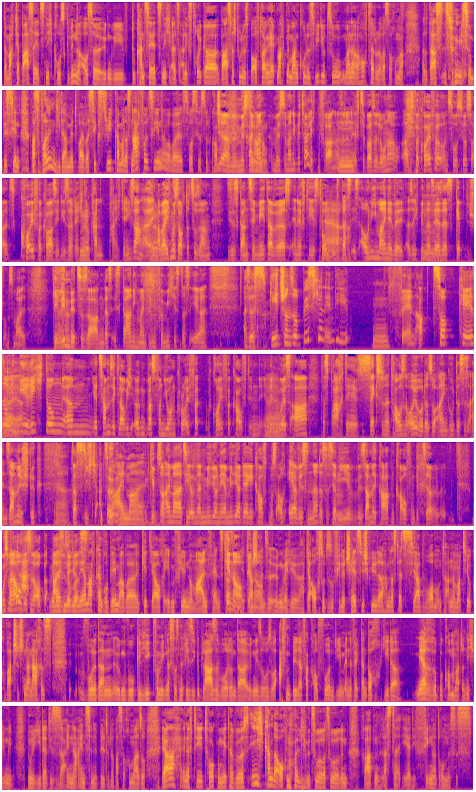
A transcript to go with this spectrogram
da macht ja Barca jetzt nicht groß Gewinne, außer irgendwie, du kannst ja jetzt nicht als Alex Troika Barca Studios beauftragen, hey, macht mir mal ein cooles Video zu meiner Hochzeit oder was auch immer. Also das ist für mich so ein bisschen, was wollen die damit? Weil bei Sixth Street kann man das nachvollziehen, aber bei Socios.com Tja, müsste man, müsste man die Beteiligten fragen. Also mhm. den FC Barcelona als Verkäufer und Socios als Käufer quasi dieser Rechte, ja. kann, kann ich dir nicht sagen. Ja. Aber ich muss auch dazu sagen, dieses ganze Metaverse, NFTs, Tokens, ja. das ist auch nicht meine Welt. Also ich bin mhm. da sehr, sehr skeptisch, um es mal gelinde zu sagen. Das ist gar nicht mein Ding. Für mich ist das eher, also es geht schon so ein bisschen in die hm. Fanabzocke so ja, in ja. die Richtung. Ähm, jetzt haben sie, glaube ich, irgendwas von Johann Cruyff, Cruyff verkauft in, in ja, den USA. Das brachte 600.000 Euro oder so ein. Gut, das ist ein Sammelstück. Ja. Das sich gibt's nur einmal. Gibt's nur einmal, hat sich irgendein Millionär, Milliardär gekauft, muss auch er wissen. Ne? Das ist ja hm. wie Sammelkarten kaufen. Gibt's ja, muss man auch wissen, ob wenn das Millionär macht, kein Problem, aber geht ja auch eben vielen normalen Fans da genau, in die Tasche, genau. wenn sie irgendwelche, hat ja auch so, so viele Chelsea-Spieler haben das letztes Jahr beworben, unter anderem anderem Matteo Kovacic und danach ist, wurde dann irgendwo geleakt, von wegen, dass das eine riesige Blase wurde und da irgendwie so, so Affenbilder verkauft wurden, die im Endeffekt dann doch jeder mehrere bekommen hat und nicht irgendwie nur jeder dieses eine einzelne Bild oder was auch immer. Also ja, NFT, Token, Metaverse, ich kann da auch nur, liebe Zuhörer, Zuhörerinnen, raten, lasst da eher die Finger drum. Es ist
